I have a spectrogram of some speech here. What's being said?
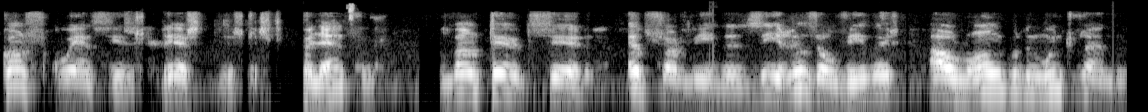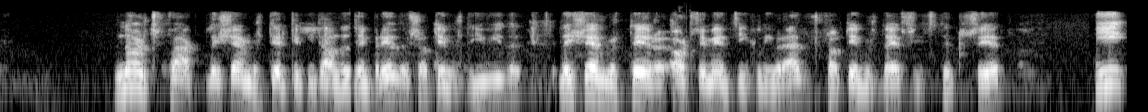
consequências destes falhanços vão ter de ser absorvidas e resolvidas ao longo de muitos anos. Nós, de facto, deixamos de ter capital nas empresas, só temos dívida, deixamos de ter orçamentos equilibrados, só temos déficit a crescer, e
